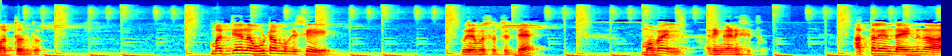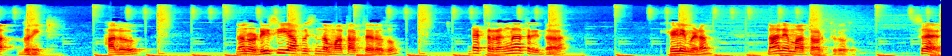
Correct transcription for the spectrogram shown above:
ಮತ್ತೊಂದು. ಮಧ್ಯಾಹ್ನ ಊಟ ಮುಗಿಸಿ ವಿರಮಿಸುತ್ತಿದ್ದೆ. ಮೊಬೈಲ್ ರಿಂಗಣಿಸಿತು. ಹತ್ತಲೆಯಿಂದ ಹೆಣ್ಣಿನ ಧ್ವನಿ. ಹಲೋ, ನಾನು ಡಿ ಸಿ ಆಫೀಸಿಂದ ಮಾತಾಡ್ತಾ ಇರೋದು. ಡಾಕ್ಟರ್ ರಂಗನಾಥರ್ ಇದ್ದಾರಾ? ಹೇಳಿ ಮೇಡಮ್ ನಾನೇ ಮಾತಾಡ್ತಿರೋದು. ಸರ್,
